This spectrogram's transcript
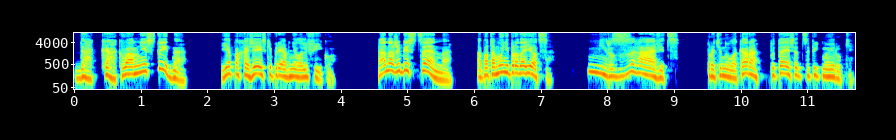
«Да как вам не стыдно?» Я по-хозяйски приобнял эльфийку. «Она же бесценна, а потому не продается». «Мерзавец!» — протянула Кара, пытаясь отцепить мои руки.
